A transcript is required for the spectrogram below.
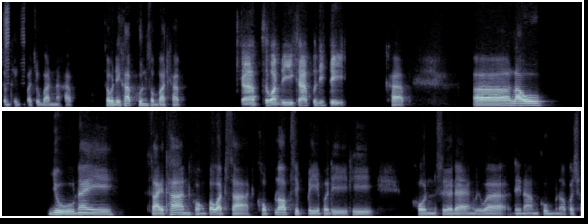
จนถึงปัจจุบันนะครับ สวัสดีครับ คุณสมบัติครับ ครับ สวัสดีครับ คุณทิติครับเอ่อเราอยู่ในสายทานของประวัติศาสตร์ ครบรอบสิบปีพอดีที่ คนเสื้อแดงหรือว่าในนามกลุ่มนปช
